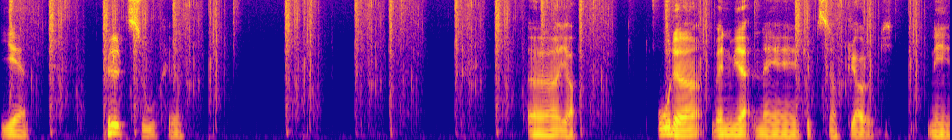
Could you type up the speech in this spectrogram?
Yeah. Pilzsuche. Äh, ja. Oder wenn wir... Nee, gibt's noch, glaube ich. Nee,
